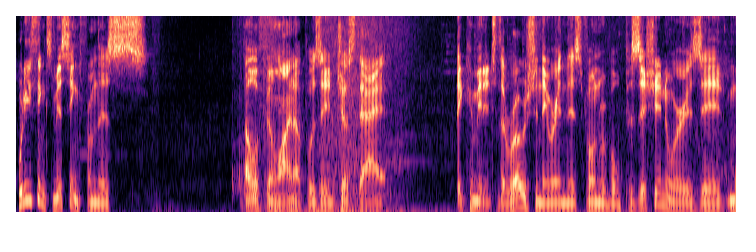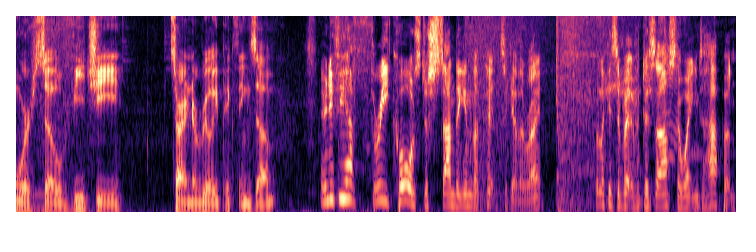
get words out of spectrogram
What do you think's missing from this elephant lineup? Was it just that they committed to the Rosh and they were in this vulnerable position, or is it more so Vici starting to really pick things up? I mean, if you have three cores just standing in the pit together, right? I feel like it's a bit of a disaster waiting to happen.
